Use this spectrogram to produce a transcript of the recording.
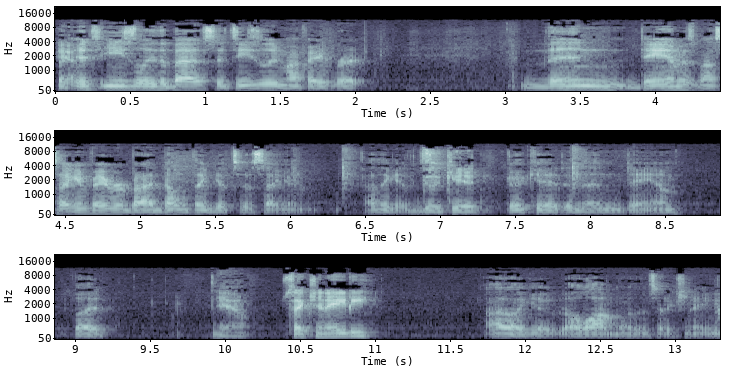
But Yeah. it's easily the best. It's easily my favorite. Then Damn is my second favorite, but I don't think it's his second. I think it's Good Kid. Good Kid, and then Damn. But yeah. Section eighty. I like it a lot more than Section Eighty.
